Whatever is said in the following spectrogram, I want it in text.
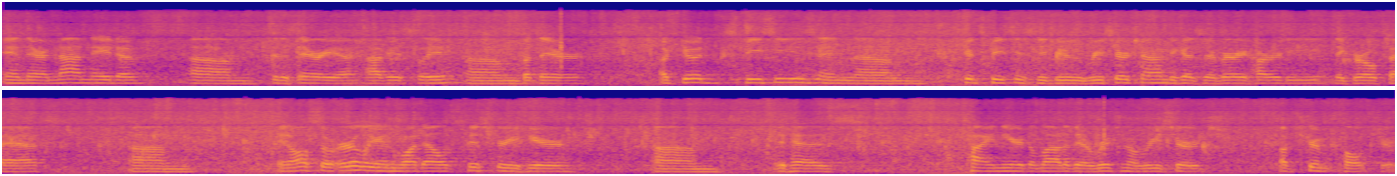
and they're non-native um, to this area obviously um, but they're a good species and um, good species to do research on because they're very hardy, they grow fast. Um, and also early in Waddell's history here um, it has pioneered a lot of the original research of shrimp culture.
